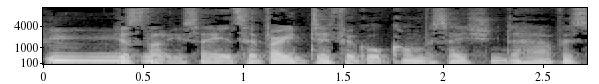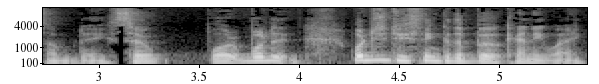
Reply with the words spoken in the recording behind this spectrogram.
because, like you say, it's a very difficult conversation to have with somebody. So, what what did, what did you think of the book anyway?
